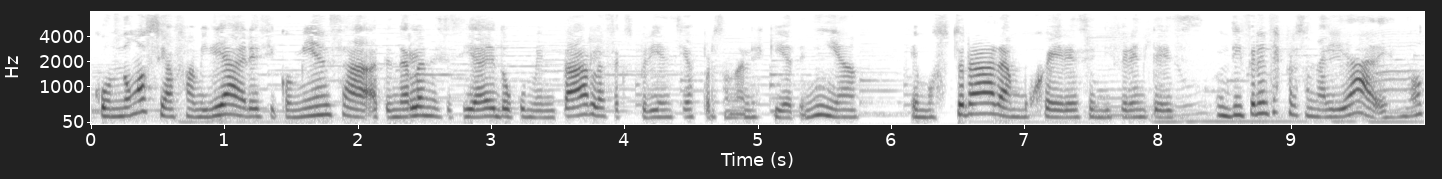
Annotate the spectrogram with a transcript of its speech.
conoce a familiares y comienza a tener la necesidad de documentar las experiencias personales que ella tenía, mostrar a mujeres en diferentes, diferentes personalidades, ¿no?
